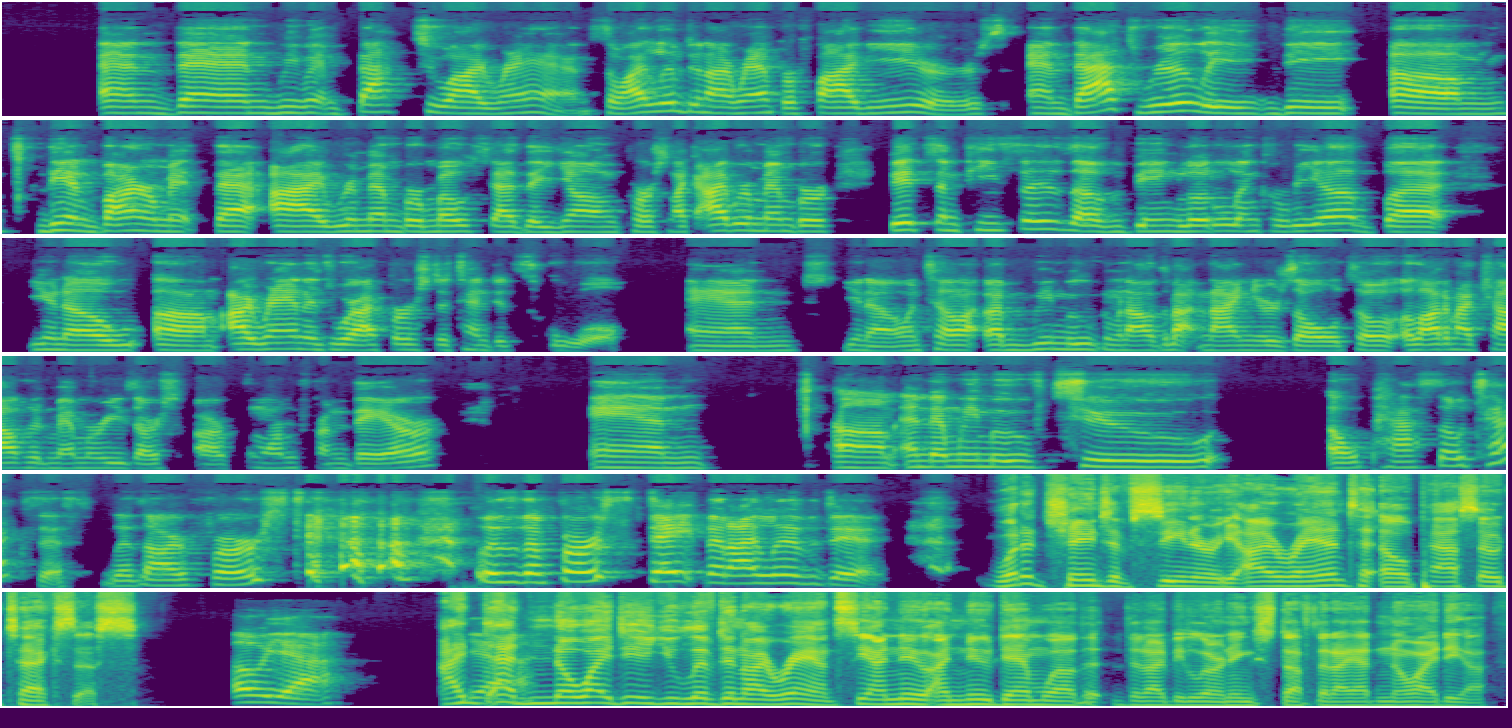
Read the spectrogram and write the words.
and then we went back to Iran. So I lived in Iran for five years, and that's really the um, the environment that I remember most as a young person. Like I remember bits and pieces of being little in Korea, but you know, um, Iran is where I first attended school, and you know, until I, we moved when I was about nine years old. So a lot of my childhood memories are are formed from there, and um, and then we moved to El Paso, Texas was our first was the first state that I lived in. What a change of scenery. Iran to El Paso, Texas. Oh yeah. I yeah. had no idea you lived in Iran. See, I knew I knew damn well that, that I'd be learning stuff that I had no idea.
